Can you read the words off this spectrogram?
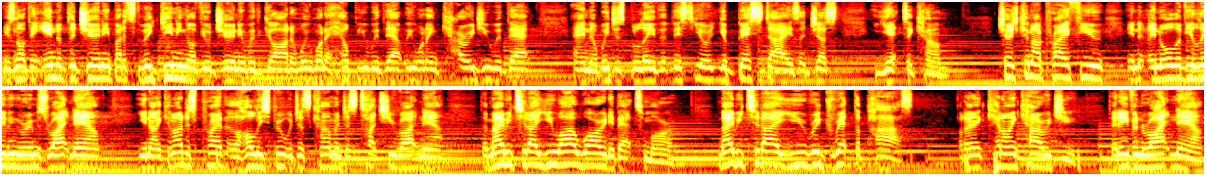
is not the end of the journey, but it's the beginning of your journey with God. And we want to help you with that. We want to encourage you with that. And we just believe that this your, your best days are just yet to come. Church, can I pray for you in, in all of your living rooms right now? you know, can I just pray that the Holy Spirit would just come and just touch you right now? That maybe today you are worried about tomorrow. Maybe today you regret the past. But can I encourage you that even right now,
